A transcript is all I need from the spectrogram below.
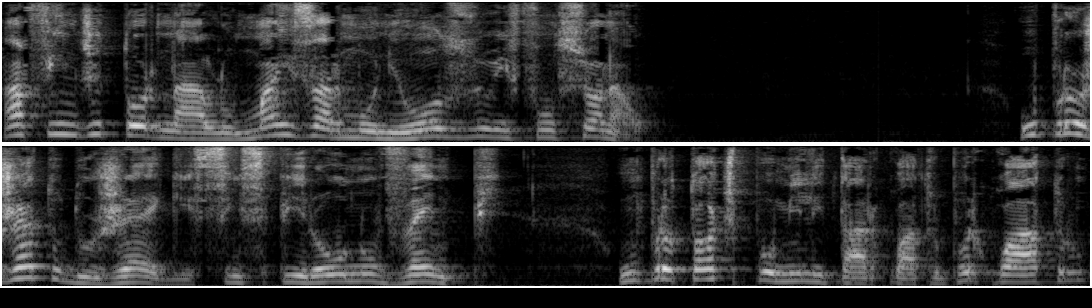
a fim de torná-lo mais harmonioso e funcional. O projeto do Jeg se inspirou no VAMP, um protótipo militar 4x4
